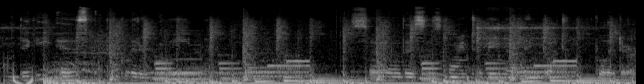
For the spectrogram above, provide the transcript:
Bomb Diggy is the glitter queen, so this is going to be nothing but glitter.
